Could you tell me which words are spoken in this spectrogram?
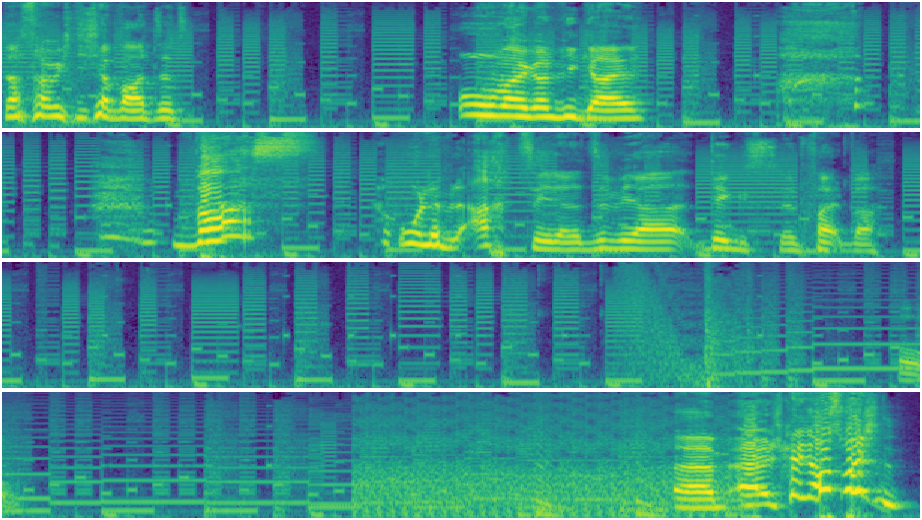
Das habe ich nicht erwartet. Oh mein Gott, wie geil. Was? Oh, Level 18, dann sind wir ja Dings, dann fighten wir. Ähm, äh, ich kann nicht ausweichen!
